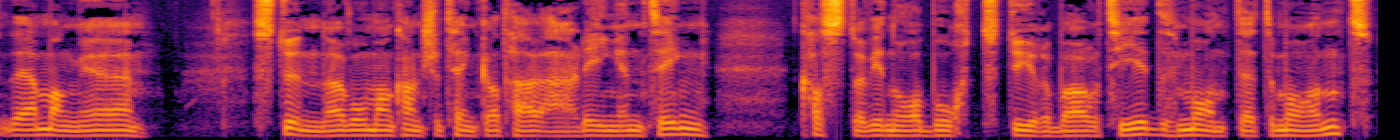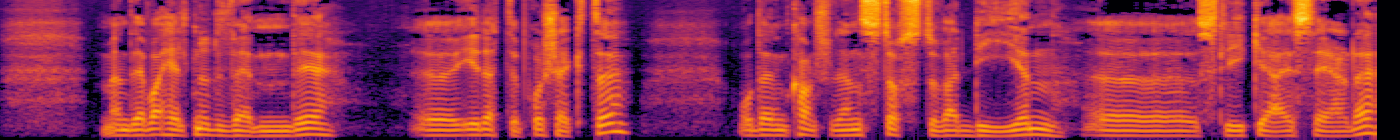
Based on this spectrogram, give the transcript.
Det er mange stunder hvor man kanskje tenker at her er det ingenting. Kaster vi nå bort dyrebar tid, måned etter måned? Men det var helt nødvendig uh, i dette prosjektet. Og den, kanskje den største verdien, uh, slik jeg ser det,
